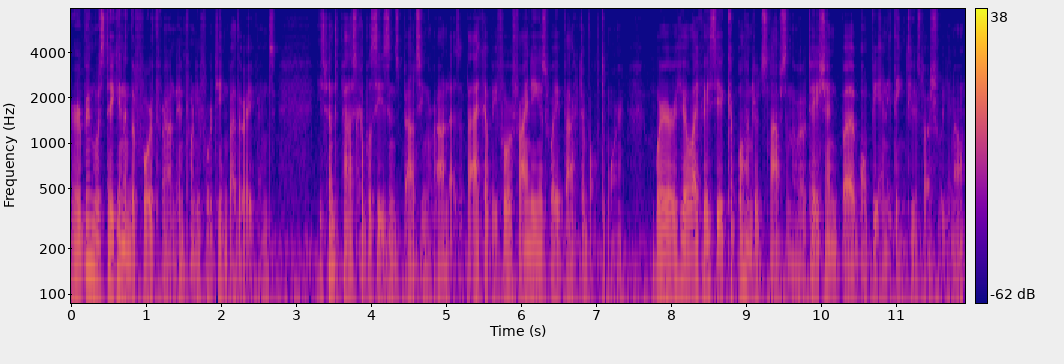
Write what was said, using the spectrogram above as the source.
Urban was taken in the fourth round in 2014 by the Ravens. He spent the past couple seasons bouncing around as a backup before finding his way back to Baltimore, where he'll likely see a couple hundred snaps in the rotation, but won't be anything too special, you know.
